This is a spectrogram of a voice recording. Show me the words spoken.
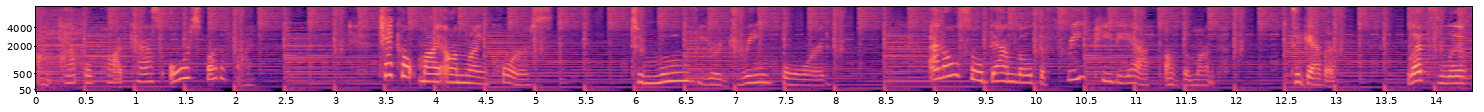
on Apple Podcasts or Spotify. Check out my online course to move your dream forward and also download the free PDF of the month. Together, let's live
